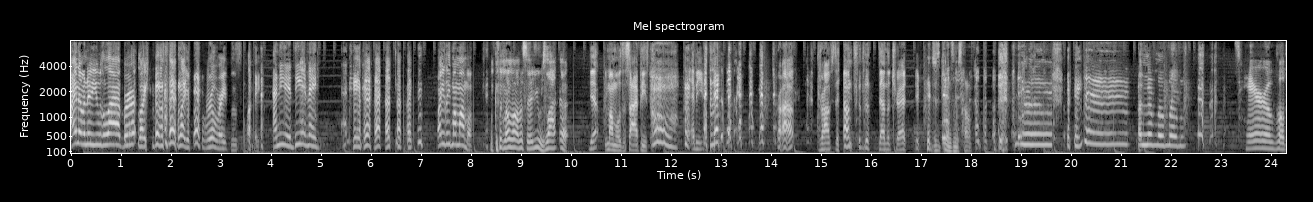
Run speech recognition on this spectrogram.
I never knew you was alive, bro. Like, you know what I'm saying? like real racist. Like, I need a DNA. why you leave my mama? My mama said you was locked up. Yep, your mama was a side piece. and he drop, drops down to the down the trash. It just kills himself. I love my mama. Terrible.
